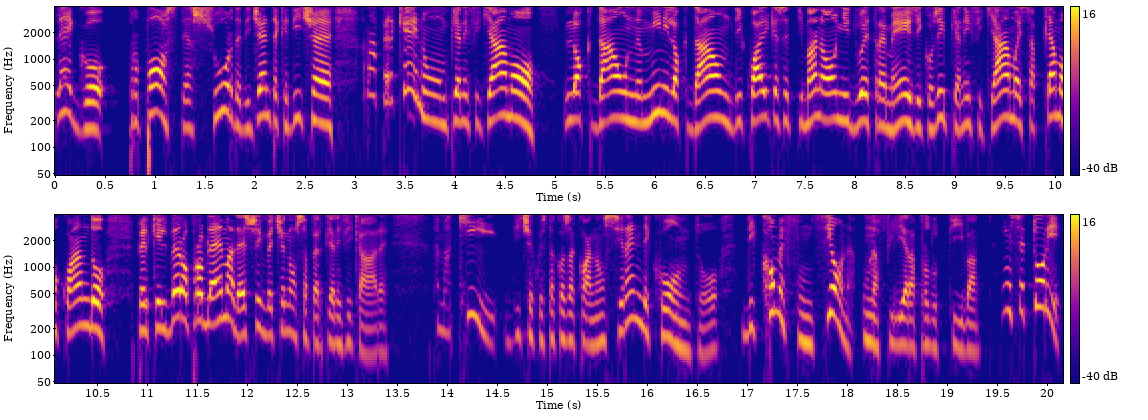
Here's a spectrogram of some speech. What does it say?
Leggo proposte assurde di gente che dice ma perché non pianifichiamo lockdown, mini lockdown di qualche settimana ogni due o tre mesi, così pianifichiamo e sappiamo quando, perché il vero problema adesso invece è non saper pianificare. Ma chi dice questa cosa qua non si rende conto di come funziona una filiera produttiva in settori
